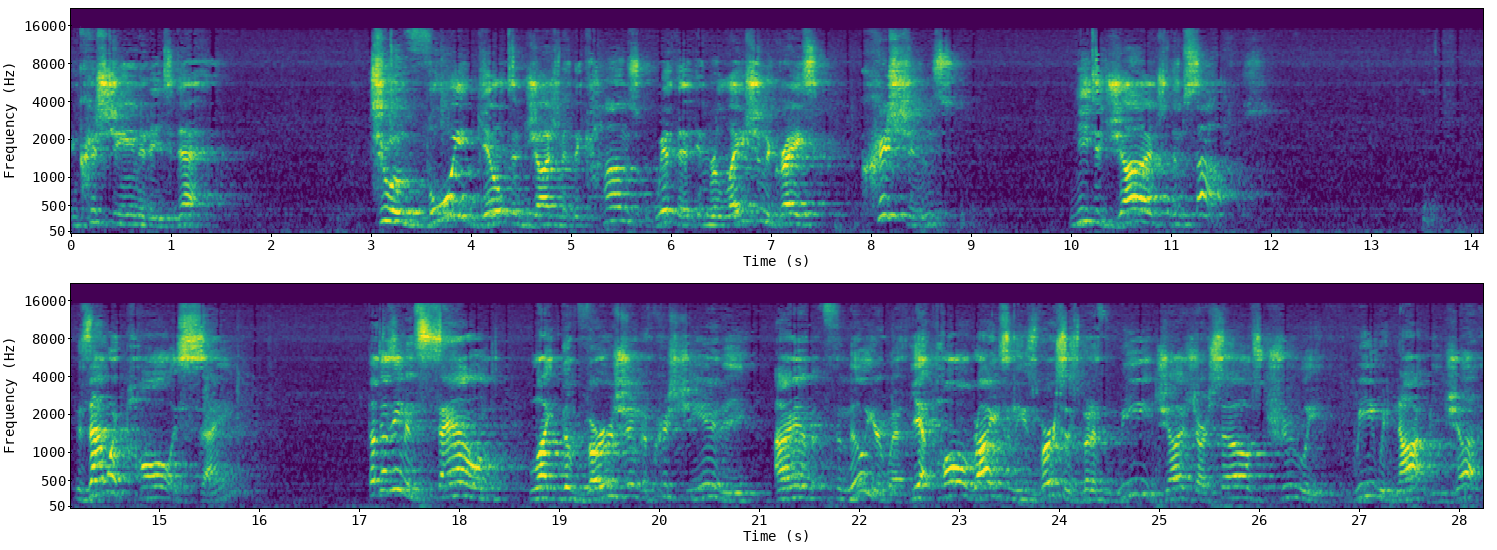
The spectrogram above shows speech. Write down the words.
in Christianity today. To avoid guilt and judgment that comes with it in relation to grace, Christians need to judge themselves. Is that what Paul is saying? That doesn't even sound like the version of Christianity I am familiar with. Yet Paul writes in these verses, but if we judged ourselves truly, we would not be judged.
